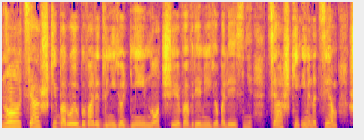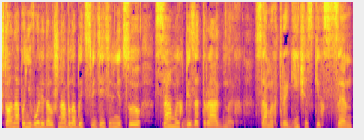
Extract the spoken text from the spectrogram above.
Но тяжкие порою бывали для нее дни и ночи во время ее болезни, тяжкие именно тем, что она по неволе должна была быть свидетельницей самых безотрадных, самых трагических сцен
